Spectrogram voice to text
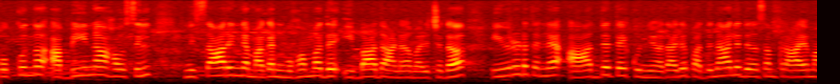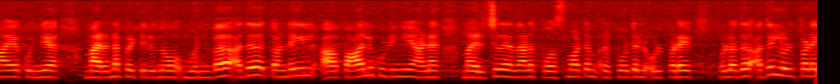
പൊക്കുന്ന് അബീന ഹൗസിൽ നിസാറിന്റെ മകൻ മുഹമ്മദ് ഇബാദാണ് മരിച്ചത്. ഇവരുടെ തന്നെ ആദ്യത്തെ കുഞ്ഞ് അതായത് പതിനാല് ദിവസം പ്രായമായ കുഞ്ഞ് മരണപ്പെട്ടിരുന്നു മുൻപ്. അത് തൊണ്ടയിൽ പാൽ കുടുങ്ങിയാണ് മരിച്ചത് എന്നാണ് പോസ്റ്റ്മോർട്ടം റിപ്പോർട്ടിൽ ഉൾപ്പെടെ ഉള്ളത്. അതിലുൾപ്പെടെ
